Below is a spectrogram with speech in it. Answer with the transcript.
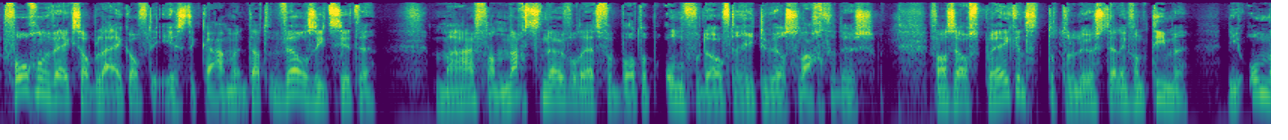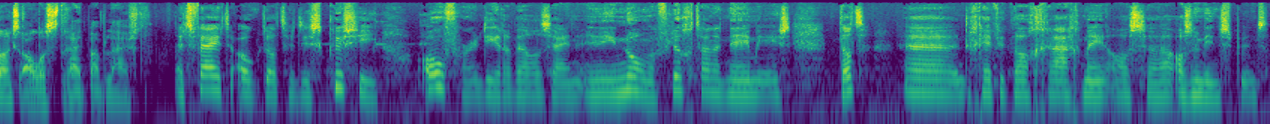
Volgende week zal blijken of de Eerste Kamer dat wel ziet zitten. Maar vannacht sneuvelde het verbod op onverdoofde ritueel slachten dus. Vanzelfsprekend tot teleurstelling van Tieme, die ondanks alles strijdbaar blijft. Het feit ook dat de discussie over dierenwelzijn een enorme vlucht aan het nemen is... dat uh, geef ik wel graag mee als, uh, als een winstpunt.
